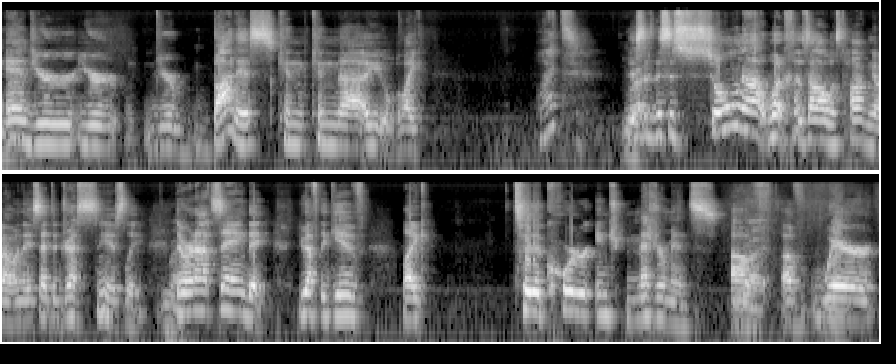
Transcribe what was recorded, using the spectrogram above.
and your your your bodice can can uh, you, like what. This is this is so not what Chazal was talking about when they said to dress sneezely. Right. They were not saying that you have to give like to the quarter inch measurements of Right. of where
